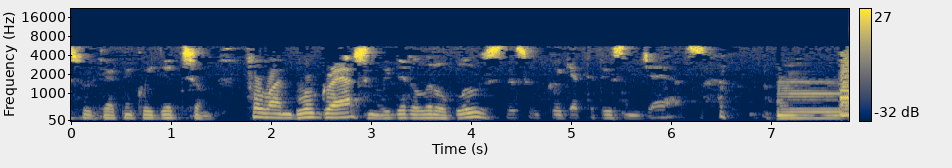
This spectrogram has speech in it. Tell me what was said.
Last week I think we did some full on bluegrass and we did a little blues. This week we get to do some jazz.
